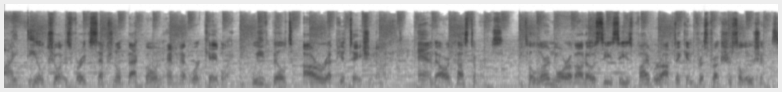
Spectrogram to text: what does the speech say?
ideal choice for exceptional backbone and network cabling. We've built our reputation on it and our customers. To learn more about OCC's fiber optic infrastructure solutions,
